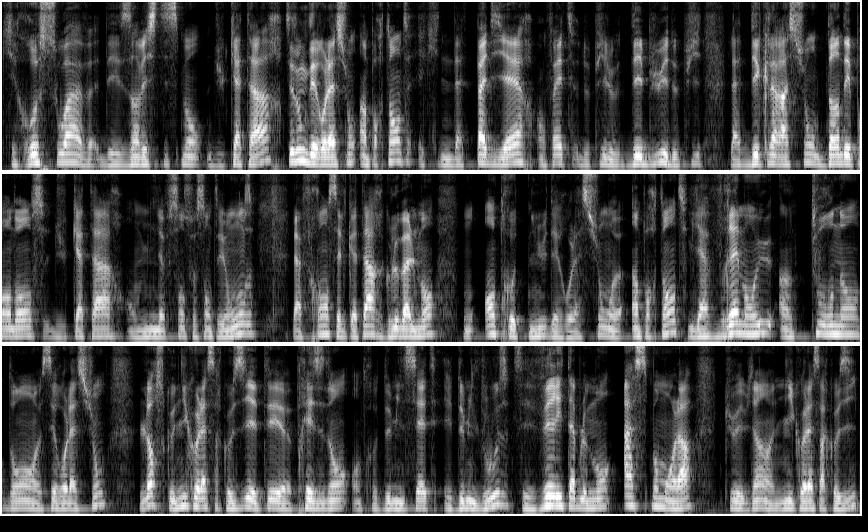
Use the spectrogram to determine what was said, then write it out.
qui reçoivent des investissements du Qatar. C'est donc des relations importantes et qui ne datent pas d'hier, en fait, depuis le début et depuis la déclaration d'indépendance du Qatar en 1971, la France et le Qatar, globalement, ont entretenu des relations euh, importantes. Il y a vraiment eu un tournant dans euh, ces relations lorsque Nicolas Sarkozy était euh, président entre 2007 et 2012. C'est véritablement à ce moment-là que eh bien, Nicolas Sarkozy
